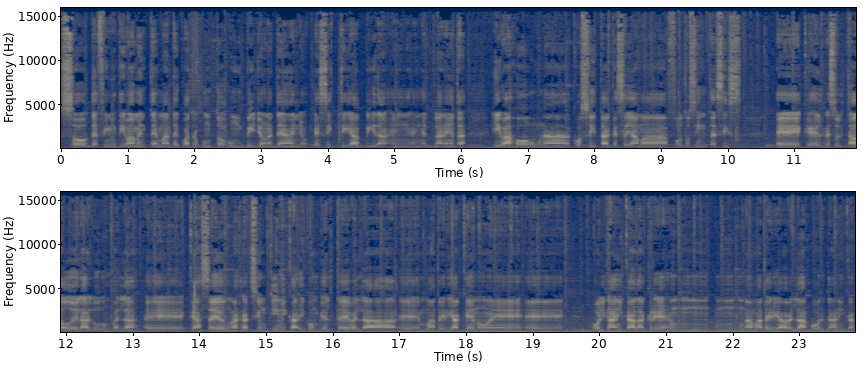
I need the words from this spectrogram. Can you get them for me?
So, definitivamente más de 4.1 billones de años existía vida en, en el planeta y bajo una cosita que se llama fotosíntesis, eh, que es el resultado de la luz, ¿verdad? Eh, que hace una reacción química y convierte, ¿verdad? Eh, materia que no es orgánica, la crea en una materia, ¿verdad? Orgánica,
